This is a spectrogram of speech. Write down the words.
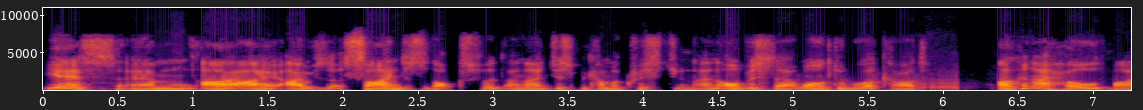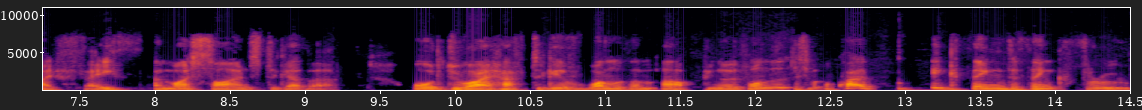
Yes, um, I, I, I was a scientist at Oxford, and I'd just become a Christian, and obviously I wanted to work out how can I hold my faith and my science together? Or do I have to give one of them up? You know, it's one it's quite a big thing to think through.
